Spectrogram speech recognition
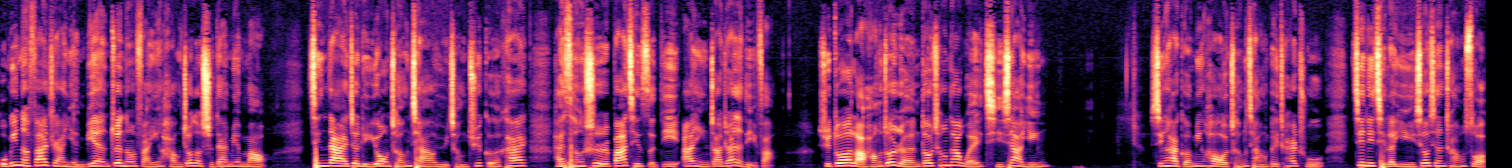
湖滨的发展演变最能反映杭州的时代面貌。清代这里用城墙与城区隔开，还曾是八旗子弟安营扎寨的地方，许多老杭州人都称它为旗下营。辛亥革命后，城墙被拆除，建立起了以休闲场所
